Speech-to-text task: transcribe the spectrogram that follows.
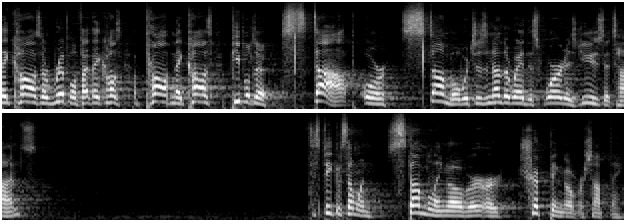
they cause a ripple effect, they cause a problem, they cause people to stop or stumble, which is another way this word is used at times to speak of someone stumbling over or tripping over something.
